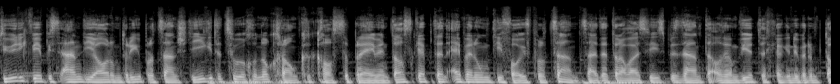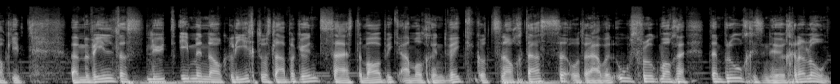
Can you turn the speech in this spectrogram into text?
die Teuerung wird bis Ende Jahr um 3% steigen. Dazu kommt noch Krankenkassenprämien. Das gibt dann eben um die 5%, sagt der Travail-Suisse-Präsident Adrian Wüthrich gegenüber dem Tagi. Wenn man will, dass die Leute immer noch gleich durchs Leben gehen, das heisst, am Abend einmal können weg, gehen zu Nacht essen oder auch einen Ausflug machen, dann brauchen sie einen höheren Lohn.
